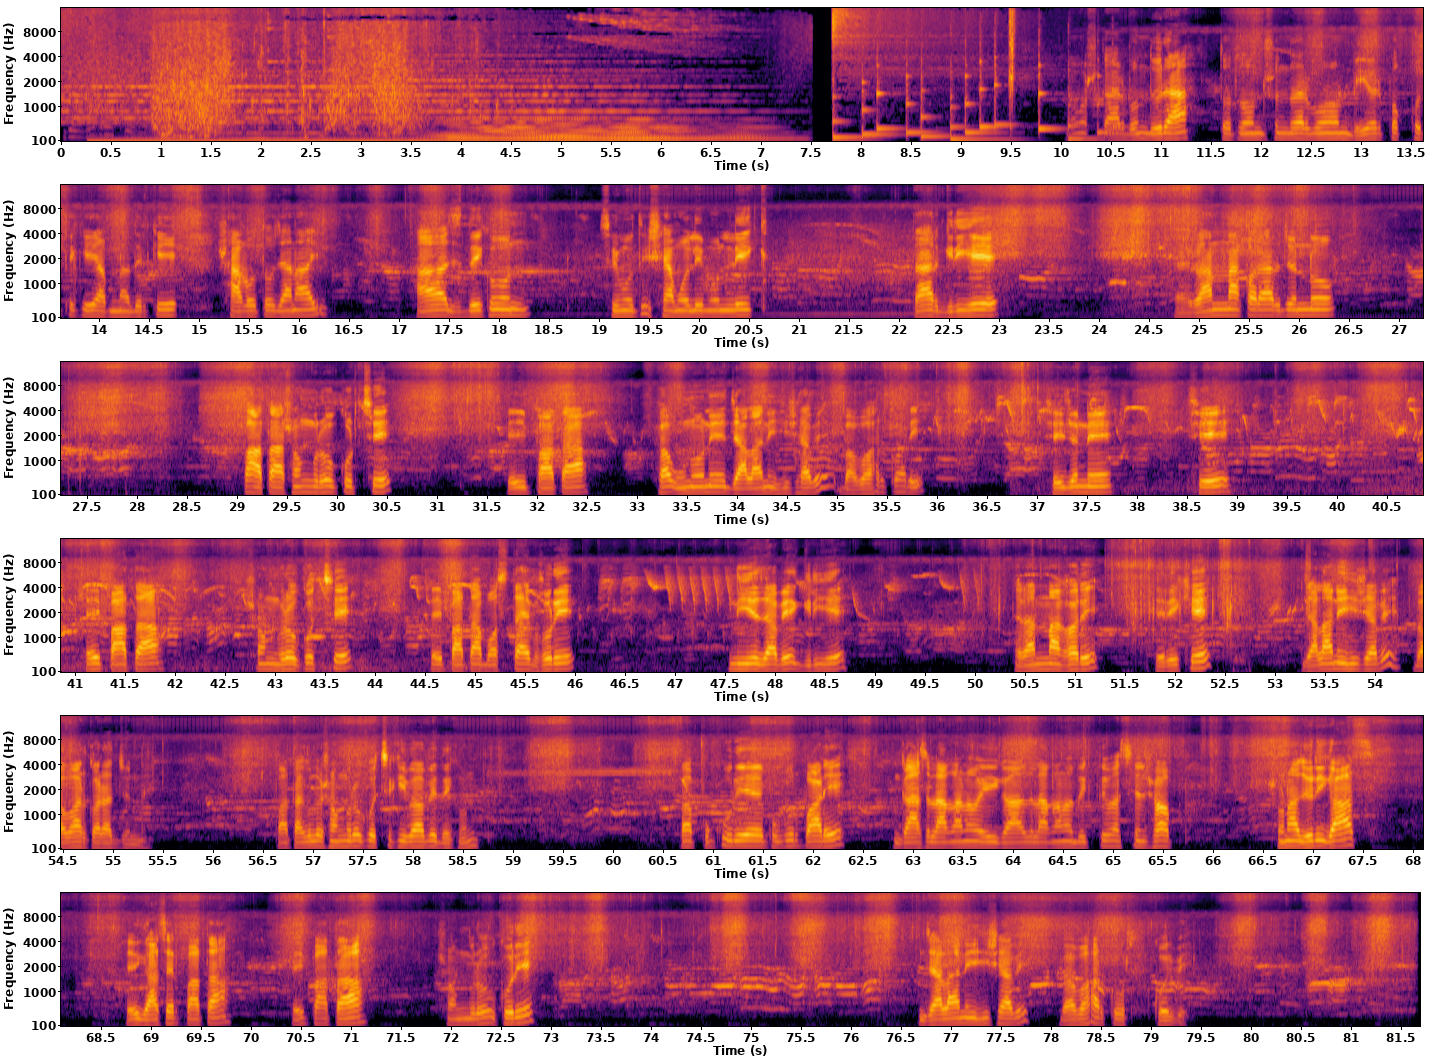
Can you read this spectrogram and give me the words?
নমস্কার বন্ধুরা, তোতন সুন্দরবন ভিওর পক্ষ থেকে আপনাদেরকে স্বাগত জানাই। আজ দেখুন শ্রীমতী শ্যামলী মল্লিক তার গৃহে রান্না করার জন্য পাতা সংগ্রহ করছে। এই পাতা সব উনুনে জ্বালানি হিসাবে ব্যবহার করে। সেই জন্যে সে এই পাতা সংগ্রহ করছে। এই পাতা বস্তায় ভরে নিয়ে যাবে গৃহে, রান্নাঘরে রেখে জ্বালানি হিসাবে ব্যবহার করার জন্যে। পাতাগুলো সংগ্রহ করছে কীভাবে দেখুন। বা পুকুরে, পুকুর পাড়ে গাছ লাগানো, এই গাছ লাগানো দেখতে পাচ্ছেন সব। সোনাঝুরি গাছ, এই গাছের পাতা, এই পাতা সংগ্রহ করে জ্বালানি হিসাবে ব্যবহার কর- করবে।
